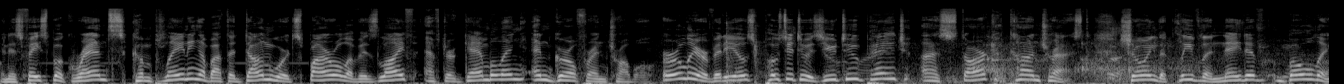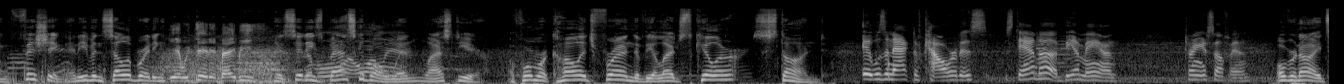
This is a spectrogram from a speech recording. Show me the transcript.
in his Facebook rants, complaining about the downward spiral of his life after gambling and girlfriend trouble. Earlier videos posted to his YouTube page a stark contrast, showing the Cleveland native bowling, fishing, and even celebrating Yeah, we did it, baby. his city's basketball win last year. A former college friend of the alleged killer stunned. It was an act of cowardice. Stand up, be a man, turn yourself in. Overnight,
